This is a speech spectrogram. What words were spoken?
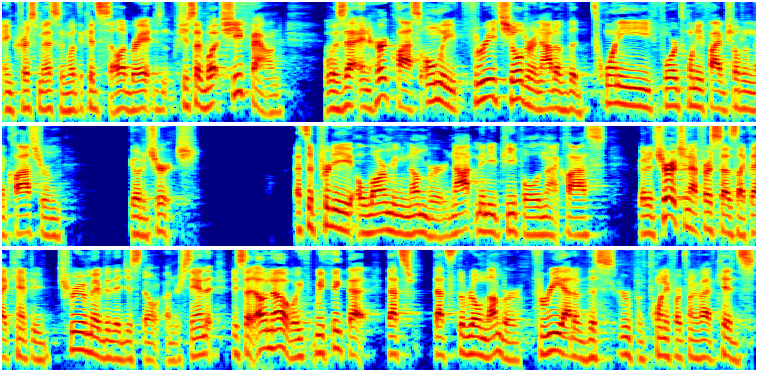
and Christmas and what the kids celebrate. And she said what she found was that in her class, only three children out of the 24, 25 children in the classroom go to church. That's a pretty alarming number. Not many people in that class go to church. And at first I was like, that can't be true. Maybe they just don't understand it. She said, oh no, we, we think that that's, that's the real number. Three out of this group of 24, 25 kids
